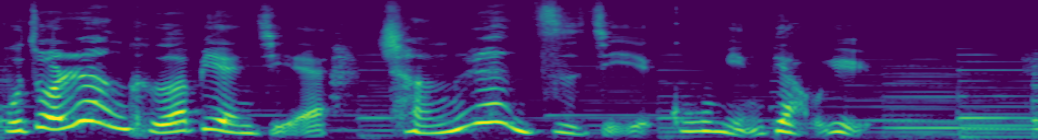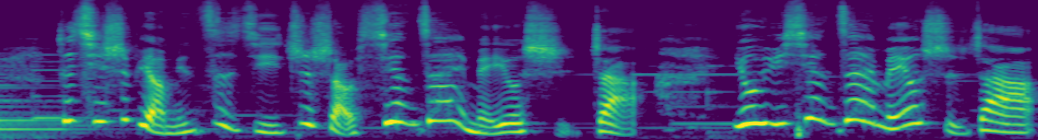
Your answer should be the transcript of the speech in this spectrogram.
不做任何辩解，承认自己沽名钓誉。这其实表明自己至少现在没有使诈。由于现在没有使诈。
